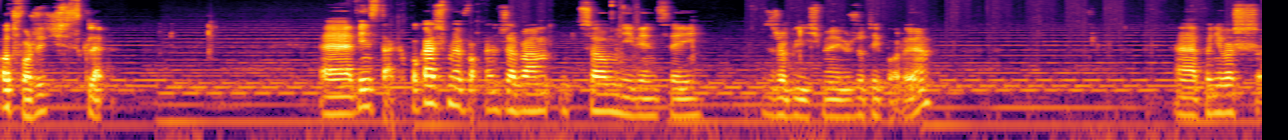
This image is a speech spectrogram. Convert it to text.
otworzyć sklep. E, więc tak, pokażmy że Wam, co mniej więcej zrobiliśmy już do tej pory. E, ponieważ e,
